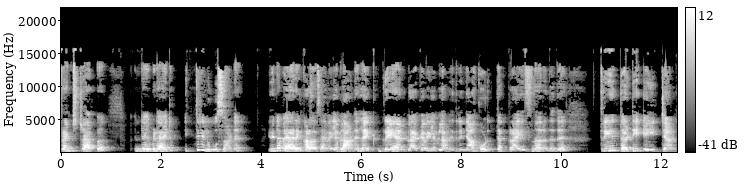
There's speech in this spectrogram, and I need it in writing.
ഫ്രണ്ട് സ്ട്രാപ്പ് ഇതിന്റെ ഇവിടെ ആയിട്ട് ഇത്തിരി ലൂസ് ആണ്. ഇതിന്റെ വേറെയും കളേഴ്സ് അവൈലബിൾ ആണ്. Like grey and black available ആണ്. ഇതിന് ഞാൻ കൊടുത്ത പ്രൈസ് എന്ന് പറയുന്നത് ത്രീ തേർട്ടി എയ്റ്റ് ആണ്.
